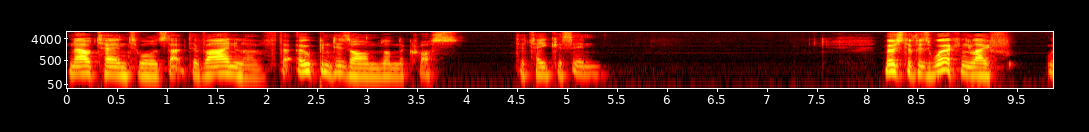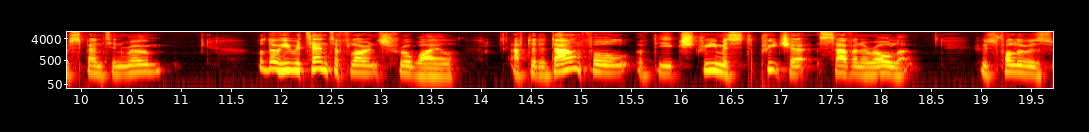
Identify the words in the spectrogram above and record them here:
Now turn towards that divine love that opened his arms on the cross to take us in. Most of his working life was spent in Rome, although he returned to Florence for a while after the downfall of the extremist preacher Savonarola, whose followers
